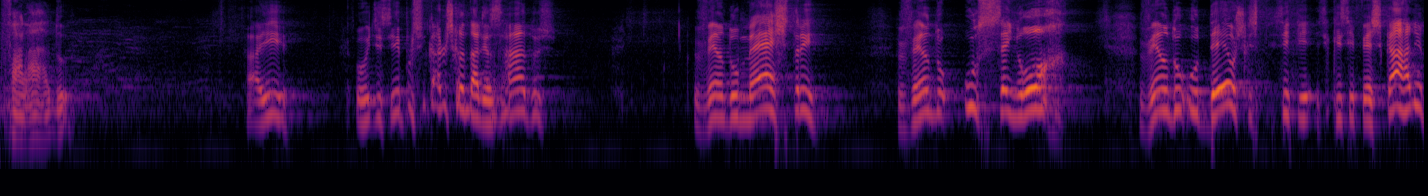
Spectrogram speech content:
falado. Aí os discípulos ficaram escandalizados, vendo o Mestre, vendo o Senhor, vendo o Deus que se, que se fez carne,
